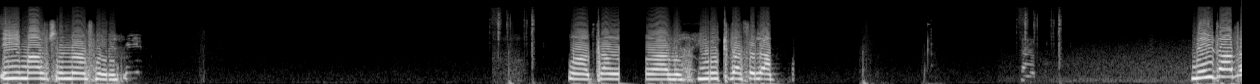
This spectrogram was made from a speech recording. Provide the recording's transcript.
İyiyim abi sen ne yapıyorsun? Ha tamam abi. YouTube'a selam. Neydi abi?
